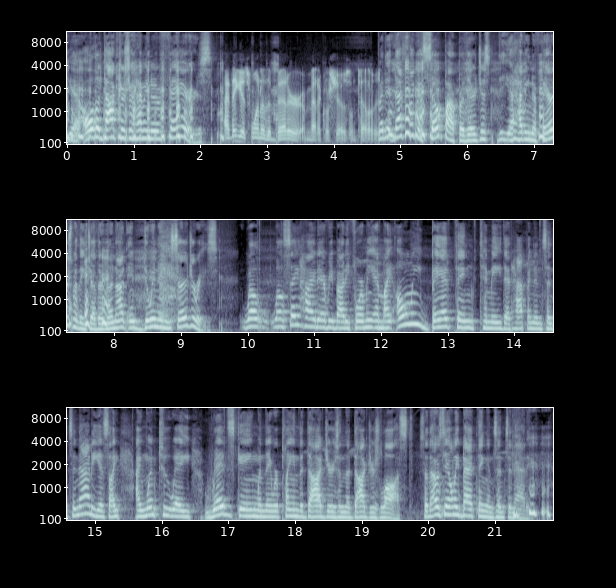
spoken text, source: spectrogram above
yeah, all the doctors are having affairs. I think it's one of the better medical shows on television. But that's like a soap opera. They're just having affairs with each other. They're not in, doing any surgeries. Well, well, say hi to everybody for me. And my only bad thing to me that happened in Cincinnati is I, I went to a Reds game when they were playing the Dodgers and the Dodgers lost. So that was the only bad thing in Cincinnati.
